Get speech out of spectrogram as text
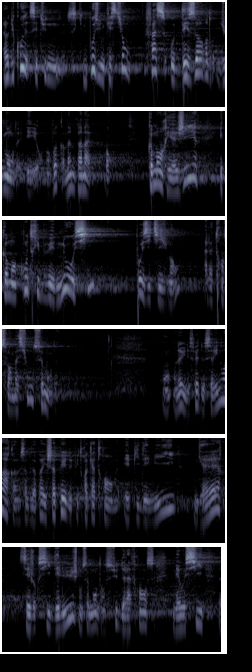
Alors du coup, c'est ce qui nous pose une question face au désordre du monde, et on en voit quand même pas mal. Bon, comment réagir et comment contribuer nous aussi positivement à la transformation de ce monde. On, a une espèce de série noire quand même, ça ne vous a pas échappé depuis 3-4 ans. Épidémie, guerre, ces jours-ci déluge, non seulement dans le sud de la France, mais aussi euh,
